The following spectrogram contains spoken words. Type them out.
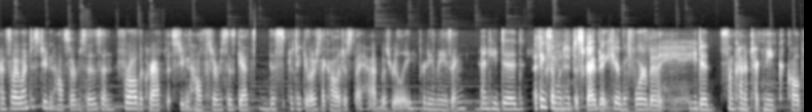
And so i went to student health services and for all the crap that student health services gets this particular psychologist i had was really pretty amazing. And he did i think someone had described it here before but he did some kind of technique called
